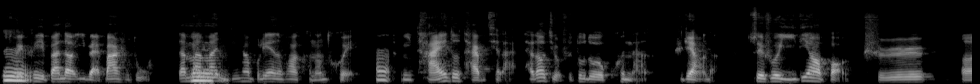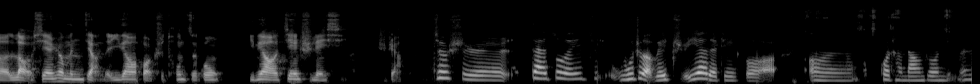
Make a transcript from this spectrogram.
腿嗯可以搬到一百八十度，但慢慢嗯你经常不练的话，可能腿嗯你抬都抬不起来，抬到九十度都有困难了，是这样的。所以说一定要保持呃老先生们讲的，一定要保持童子功，一定要坚持练习，是这样的。就是在作为舞者为职业的这个嗯过程当中，你们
